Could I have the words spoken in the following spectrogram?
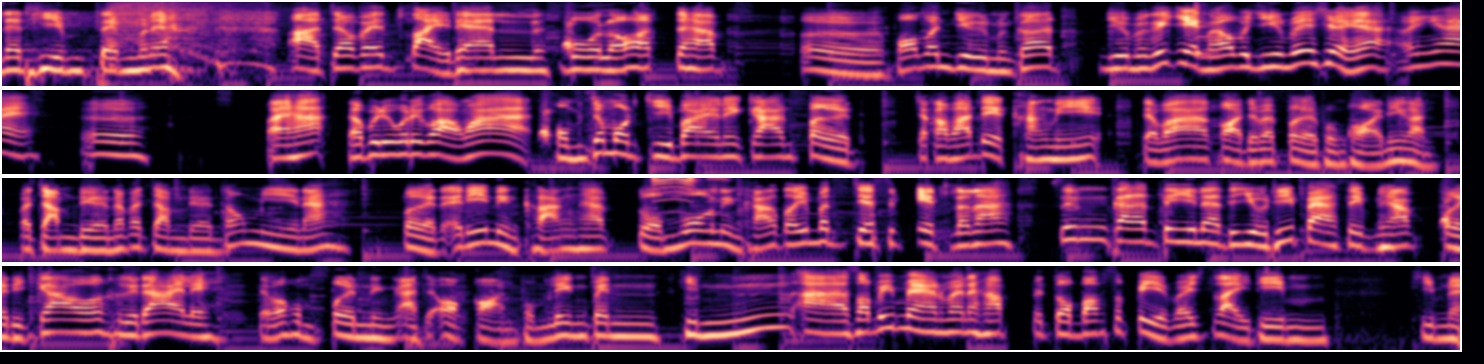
แต่ทีมเต็มเนี่ย อาจจะเป็นใส่แทนโบลอสนะครับ เออ เพราะมันยืนมันก็ยืนมันก็เก่งแล้วไปยืนไม่เฉยๆอะง่ายๆ เออ ไปฮะเราไปดูกันดีกว่าว่า ผมจะหมดกี่ใบในการเปิดจักรพรรดิเด็กครั้งนี้ แต่ว่าก่อนจะไปเปิดผมขออันนี่ก่อนประจำเดือนนะประจำเดือนต้องมีนะ เปิดไอ้นี่หนึ่งครั้งครับตัวม่วงหนึ่งครั้งตอนนี้มัน 71 แล้วนะ ซึ่งการันตีเนี่ยจะอยู่ที่ 80 นะครับ เปิดอีก 9 ก็คือได้เลย แต่ว่าผมเปิดหนึ่งอาจจะออกก่อน ผมเล็งเป็นหินอ่าซอมบี้แมนไว้นะครับเป็นตัวบัฟสปีดไว้ใส่ทีมทีมไหน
